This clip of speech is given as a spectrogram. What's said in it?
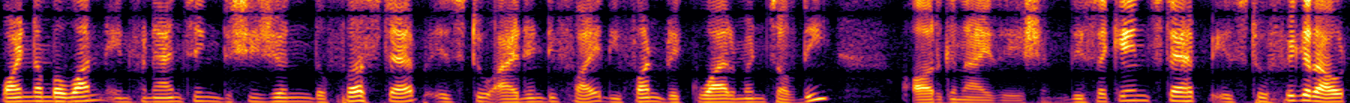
Point number one in financing decision, the first step is to identify the fund requirements of the organization. The second step is to figure out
